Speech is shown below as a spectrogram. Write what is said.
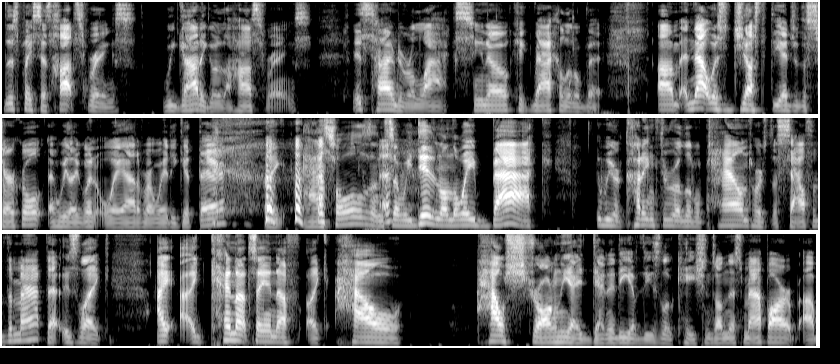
this place says hot springs. We got to go to the hot springs. It's time to relax, you know, kick back a little bit. Um, and that was just at the edge of the circle, and we like went way out of our way to get there, like assholes. And so we did. And on the way back, we were cutting through a little town towards the south of the map that is like I I cannot say enough like how how strong the identity of these locations on this map are. Uh,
